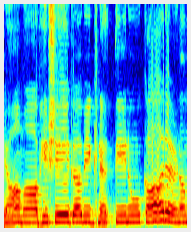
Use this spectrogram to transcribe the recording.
രാമാഭിഷേക വിഘ്നത്തിനു കാരണം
